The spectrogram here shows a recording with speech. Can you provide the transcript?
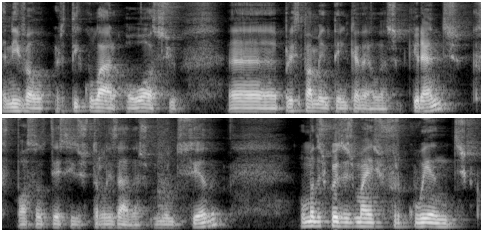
a nível articular ou ósseo, uh, principalmente em cadelas grandes, que possam ter sido esterilizadas muito cedo. Uma das coisas mais frequentes que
